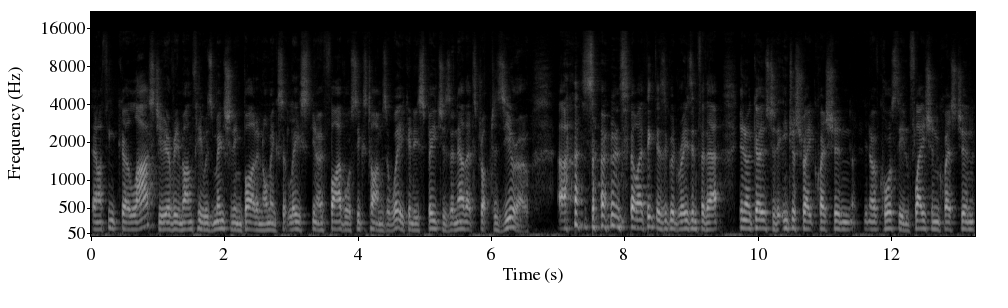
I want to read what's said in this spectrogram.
and I think uh, last year every month he was mentioning Bidenomics at least you know five or six times a week in his speeches, and now that's dropped to zero. Uh, so, so I think there's a good reason for that. You know, it goes to the interest rate question. You know, of course, the inflation question.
